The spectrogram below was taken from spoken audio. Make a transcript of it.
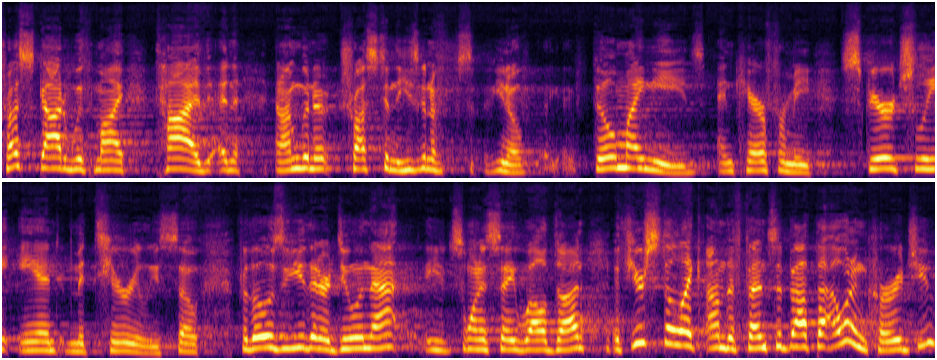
trust God with my tithe, and, and I'm going to trust Him that He's going to, you know, fill my needs and care for me spiritually and materially. So, for those of you that are doing that, you just want to say, well done. If you're still like on the fence about that, I would encourage you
